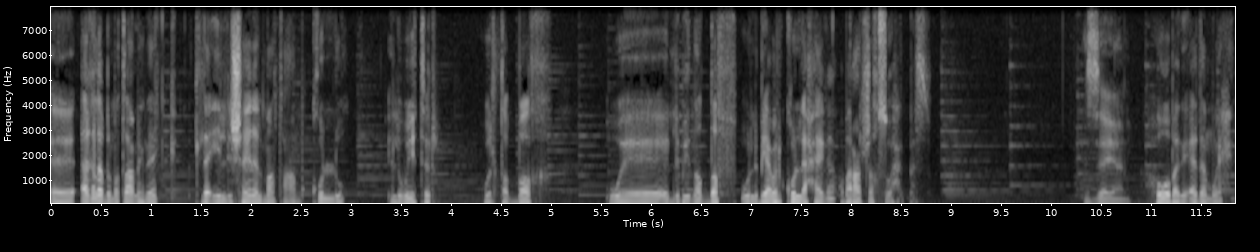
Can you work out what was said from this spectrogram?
آه، أغلب المطاعم هناك تلاقي اللي شايل المطعم كله ال waiter والطباخ واللي بينظف واللي بيعمل كل حاجة عبارة عن شخص واحد بس. إزاي يعني؟ هو بني آدم واحد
